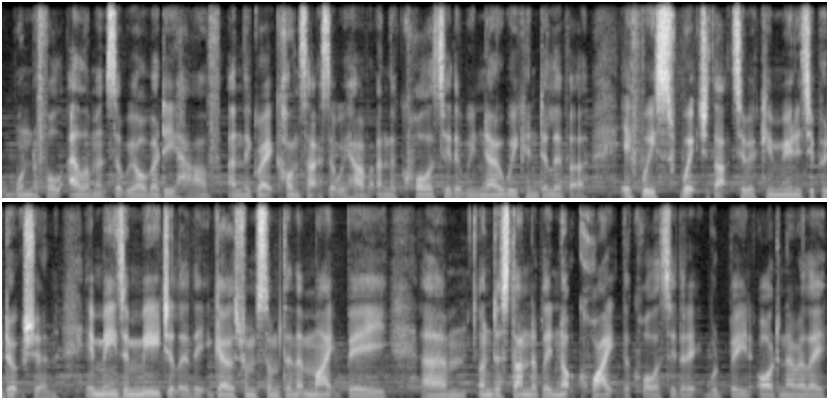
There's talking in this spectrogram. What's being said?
wonderful elements that we already have and the great contacts that we have and the quality that we know we can deliver, if we switch that to a community production, it means immediately that it goes from something that might be um, understandably not quite the quality that it would be ordinarily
